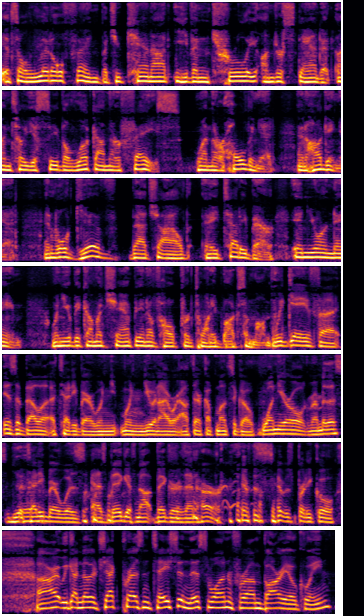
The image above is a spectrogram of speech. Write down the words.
It's a little thing, but you cannot even truly understand it until you see the look on their face when they're holding it and hugging it. And we'll give that child a teddy bear in your name when you become a champion of hope for 20 bucks a month. We gave uh, Isabella a teddy bear when you, when you and I were out there a couple months ago. One year old. Remember this? The teddy bear was as big, if not bigger, than her. It was it was pretty cool. All right, we got another check presentation. This one from Barrio Queen.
